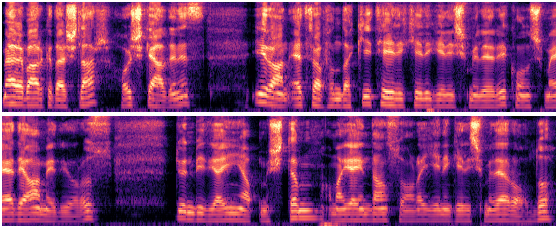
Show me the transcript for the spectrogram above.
Merhaba arkadaşlar, hoş geldiniz. İran etrafındaki tehlikeli gelişmeleri konuşmaya devam ediyoruz. Dün bir yayın yapmıştım ama yayından sonra yeni gelişmeler oldu.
